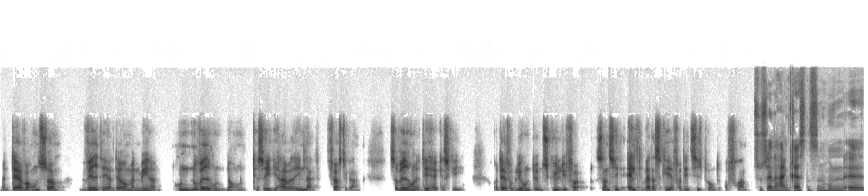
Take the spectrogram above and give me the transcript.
Men der, hvor hun så ved det, eller der, hvor man mener, hun, nu ved hun, når hun kan se, at de har været indlagt første gang, så ved hun, at det her kan ske. Og derfor bliver hun dømt skyldig for sådan set alt, hvad der sker fra det tidspunkt og frem. Susanne Hein Christensen, hun øh,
